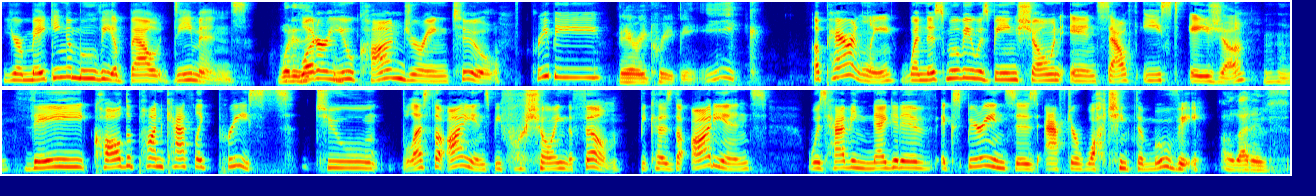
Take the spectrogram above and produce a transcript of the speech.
You're making a movie about demons. What is What it? are you conjuring to? Creepy. Very creepy. Eek. Apparently, when this movie was being shown in Southeast Asia, hmm they called upon Catholic priests to bless the audience before showing the film because the audience was having negative experiences after watching the movie. Oh, that is.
